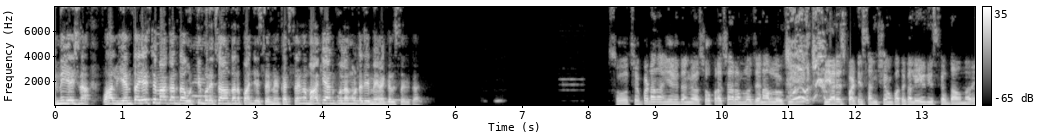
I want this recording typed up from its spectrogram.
ఎన్ని చేసినా వాళ్ళు ఎంత చేస్తే మాకు అంత ఉట్టింపు రెచ్చావంతా పనిచేస్తారు మేము ఖచ్చితంగా మాకే అనుకూలంగా ఉంటది మేమే గెలుస్తుంది కాదు సో చెప్పండి అన్న ఏ విధంగా? సో ప్రచారంలో జనాల్లోకి టిఆర్ఎస్ పార్టీ సంక్షేమ పథకాలు ఏవి తీసుకెళ్తా ఉన్నారు?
